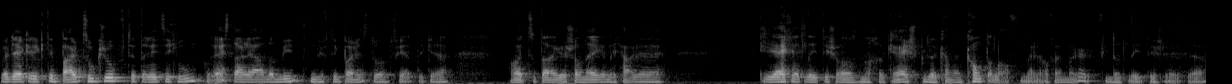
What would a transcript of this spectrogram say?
weil der kriegt den Ball zugeschupft, der dreht sich um, reißt alle anderen mit und wirft den Ball ins Tor und fertig. Ja. Heutzutage schauen eigentlich alle gleich athletisch aus. Noch ein Kreisspieler kann einen Konter laufen, weil er auf einmal viel athletischer ist. Ja.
